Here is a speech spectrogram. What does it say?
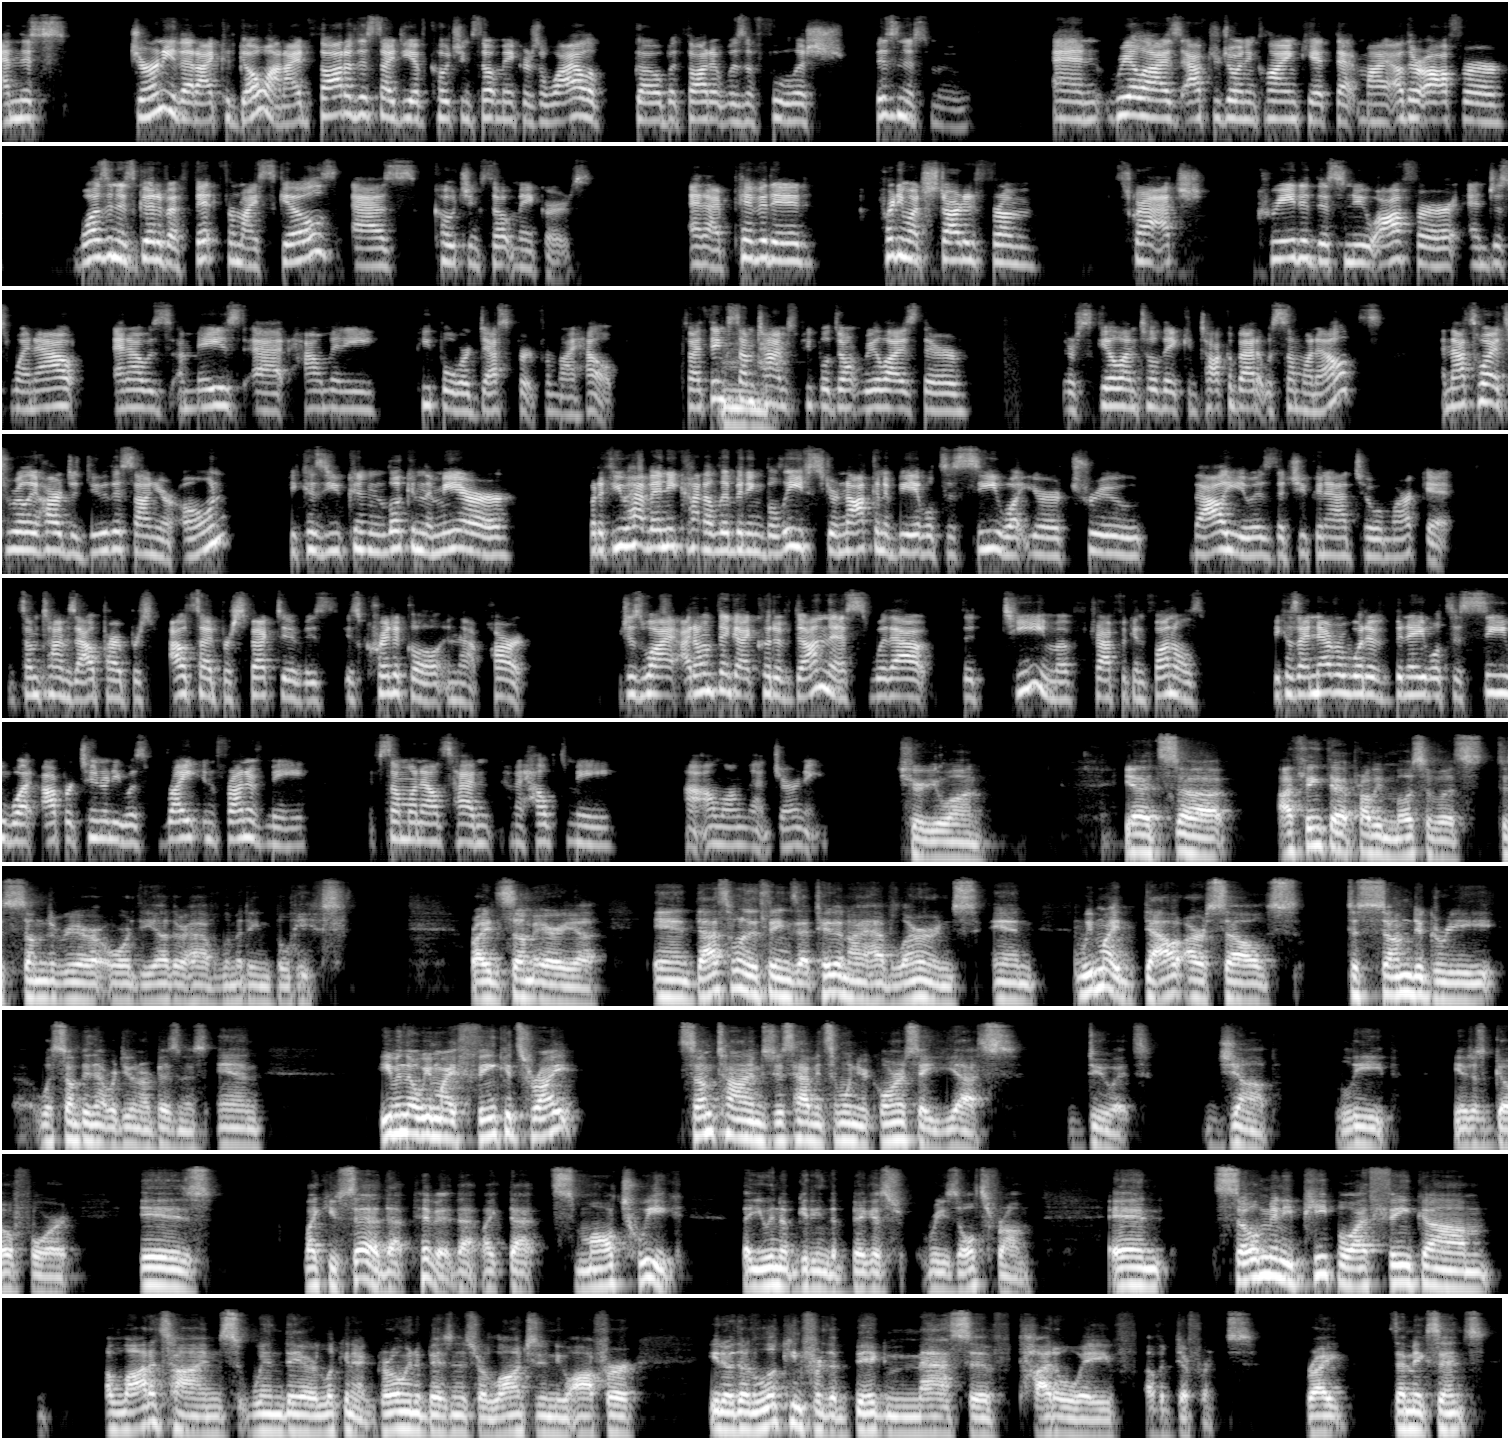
And this journey that I could go on. I'd thought of this idea of coaching soap makers a while ago, but thought it was a foolish business move. And realized after joining Client Kit that my other offer wasn't as good of a fit for my skills as coaching soap makers. And I pivoted, pretty much started from scratch, created this new offer, and just went out. And I was amazed at how many people were desperate for my help. So I think mm. sometimes people don't realize they're their skill until they can talk about it with someone else. And that's why it's really hard to do this on your own because you can look in the mirror, but if you have any kind of limiting beliefs, you're not going to be able to see what your true value is that you can add to a market. And sometimes outside perspective is is critical in that part, which is why I don't think I could have done this without the team of traffic and funnels because I never would have been able to see what opportunity was right in front of me if someone else hadn't kind of helped me uh, along that journey. Cheer you on. Yeah, it's. uh I think that probably most of us, to some degree or the other, have limiting beliefs, right, in some area, and that's one of the things that Taylor and I have learned. And we might doubt ourselves to some degree with something that we're doing in our business, and even though we might think it's right, sometimes just having someone in your corner say yes, do it, jump, leap, you know, just go for it is like you said, that pivot, that like that small tweak that you end up getting the biggest results from. And so many people, I think, um, a lot of times when they are looking at growing a business or launching a new offer, you know, they're looking for the big, massive tidal wave of a difference, right? Does that make sense?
